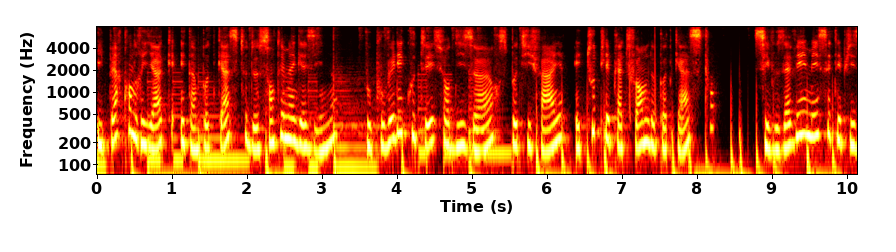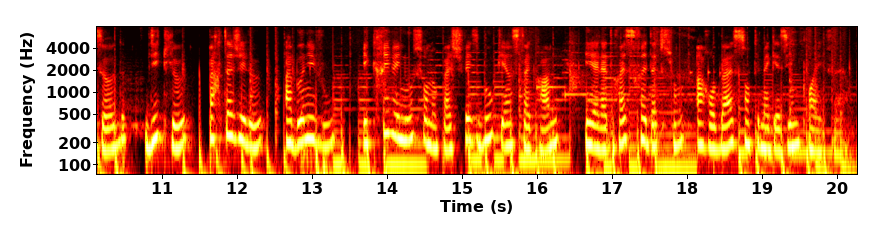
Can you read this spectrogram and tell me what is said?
Hyperchondriac est un podcast de Santé Magazine. Vous pouvez l'écouter sur Deezer, Spotify et toutes les plateformes de podcast. Si vous avez aimé cet épisode, dites-le, partagez-le, abonnez-vous, écrivez-nous sur nos pages Facebook et Instagram et à l'adresse rédaction@santémagazine.fr.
